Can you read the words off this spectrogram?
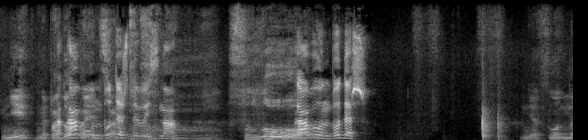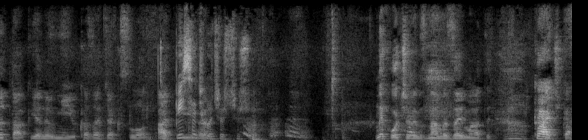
Ні, не А подобається. кавун будеш, дивись, на. Слон. Кавун будеш? Ні, слон не так. Я не вмію казати, як слон. Ти пісять тігр? хочеш чи що? Не хоче він з нами займатися. Качка.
